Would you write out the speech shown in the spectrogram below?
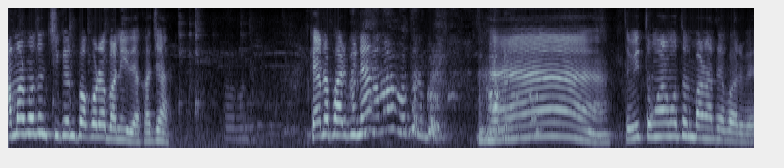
আমার মতন চিকেন পকোড়া বানিয়ে দেখা যা। কেন পারবি না? মতন হ্যাঁ তুমি তোমার মতন বানাতে পারবে।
